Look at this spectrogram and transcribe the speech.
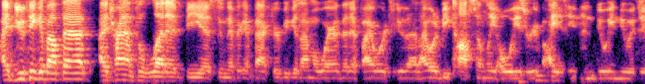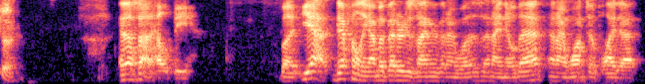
i do think about that i try not to let it be a significant factor because i'm aware that if i were to do that i would be constantly always revising and doing new Sure. additions and that's not healthy but yeah definitely i'm a better designer than i was and i know that and i want to apply that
